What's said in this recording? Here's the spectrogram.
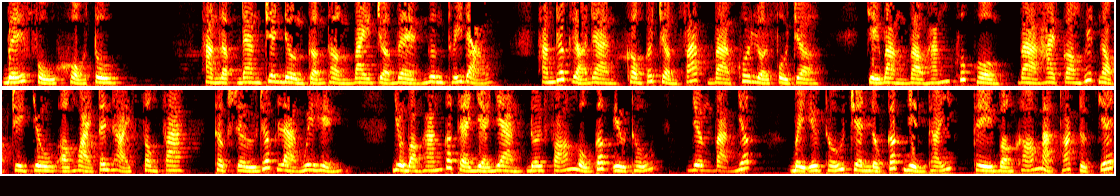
Bế phủ khổ tu Hàng Lập đang trên đường cẩn thận bay trở về ngưng thúy đảo. Hắn rất rõ ràng không có trận pháp và khôi lỗi phụ trợ, chỉ bằng vào hắn khúc hồn và hai con huyết ngọc tri chu ở ngoài tinh hải sông pha, thực sự rất là nguy hiểm. Dù bọn hắn có thể dễ dàng đối phó ngũ cấp yêu thú, nhưng vạn nhất bị yêu thú trên lục cấp nhìn thấy thì vẫn khó mà thoát được chết.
